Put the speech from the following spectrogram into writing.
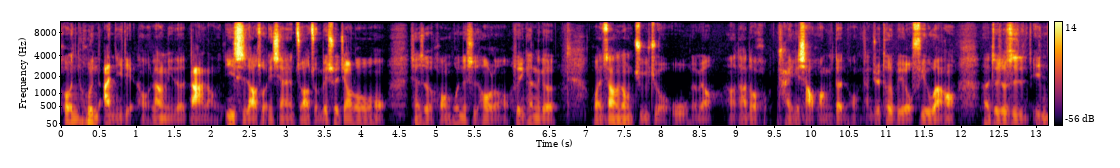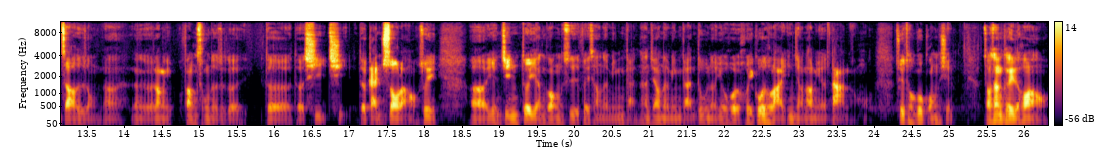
昏昏暗一点哦，让你的大脑意识到说，哎，现在主要准备睡觉喽吼，现在是黄昏的时候了，所以你看那个晚上那种居酒屋有没有啊？它都开一个小黄灯哦，感觉特别有 feel 啊吼，那这就是营造这种啊那个让你放松的这个的的气气的感受了哈。所以呃，眼睛对阳光是非常的敏感，它这样的敏感度呢，又会回过头来影响到你的大脑，所以透过光线，早上可以的话哈，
